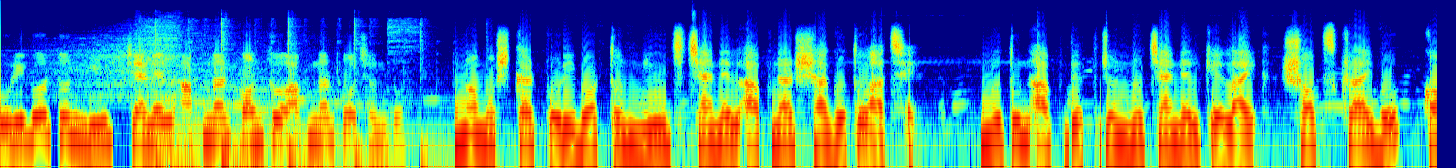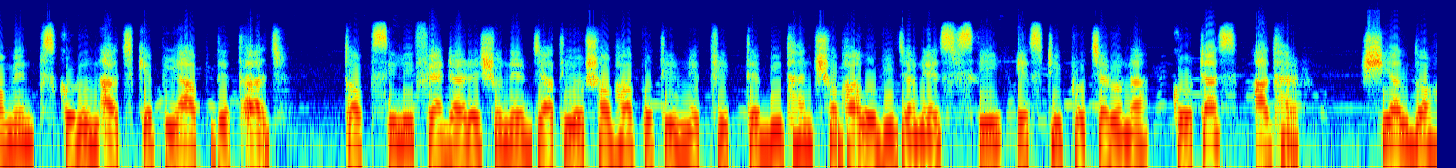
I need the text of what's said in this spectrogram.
পরিবর্তন নিউজ চ্যানেল আপনার কণ্ঠ আপনার পছন্দ। নমস্কার, পরিবর্তন নিউজ চ্যানেল আপনার স্বাগত আছে। নতুন আপডেট জন্য চ্যানেলকে লাইক, সাবস্ক্রাইব ও কমেন্টস করুন আজকে পি আপডেট আজ। তফসিলি ফেডারেশনের জাতীয় সভাপতির নেতৃত্বে বিধানসভা অভিযানে সি এসটি প্রচারণা, কোটাস, আধার। শিয়ালদহ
